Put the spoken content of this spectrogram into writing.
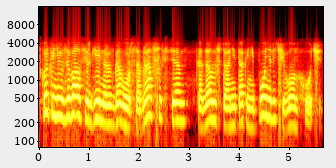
Сколько не вызывал Сергей на разговор собравшихся, казалось, что они так и не поняли, чего он хочет.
